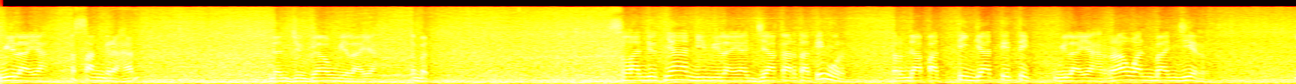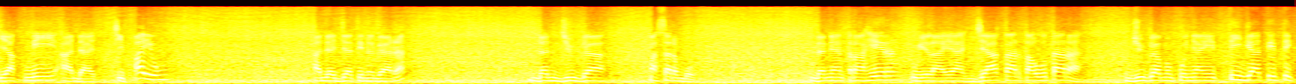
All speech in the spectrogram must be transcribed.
wilayah Pesanggerahan, dan juga wilayah Tebet. Selanjutnya di wilayah Jakarta Timur terdapat tiga titik wilayah rawan banjir, yakni ada Cipayung, ada Jatinegara, dan juga Pasar Rebo. Dan yang terakhir, wilayah Jakarta Utara juga mempunyai tiga titik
